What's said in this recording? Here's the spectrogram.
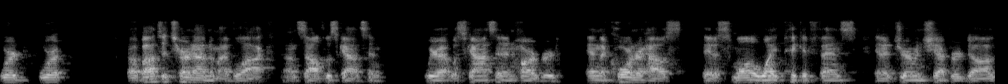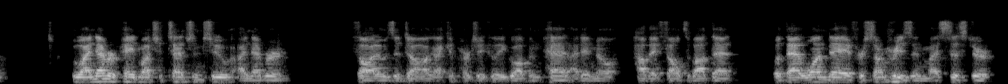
We're we're about to turn onto my block on South Wisconsin. We're at Wisconsin and Harvard. And the corner house, they had a small white picket fence and a German Shepherd dog, who I never paid much attention to. I never thought it was a dog I could particularly go up and pet. I didn't know how they felt about that. But that one day, for some reason, my sister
